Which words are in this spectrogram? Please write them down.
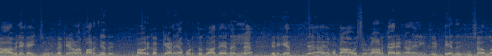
രാവിലെ കഴിച്ചു എന്നൊക്കെയാണ് പറഞ്ഞത്. അപ്പോൾ അവർക്കൊക്കെയാണ് ഞാൻ കൊടുത്തത്. അതേ നല്ല എനിക്ക് എത്ര നമുക്ക് ആവശ്യമുള്ള ആൾക്കാർ തന്നെയാണ് എനിക്ക് കിട്ടിയത് ഇൻഷാല്ല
